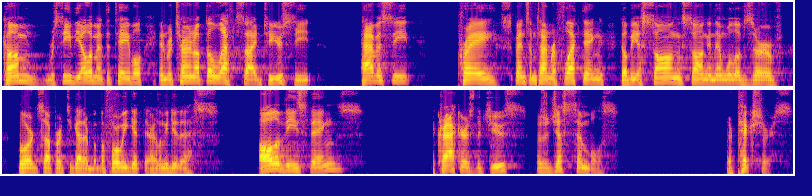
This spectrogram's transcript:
Come, receive the element at the table, and return up the left side to your seat. Have a seat, pray, spend some time reflecting. There'll be a song sung, and then we'll observe Lord's Supper together. But before we get there, let me do this. All of these things, the crackers, the juice, those are just symbols. They're pictures.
